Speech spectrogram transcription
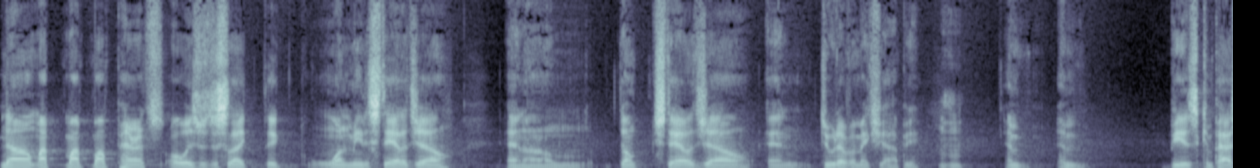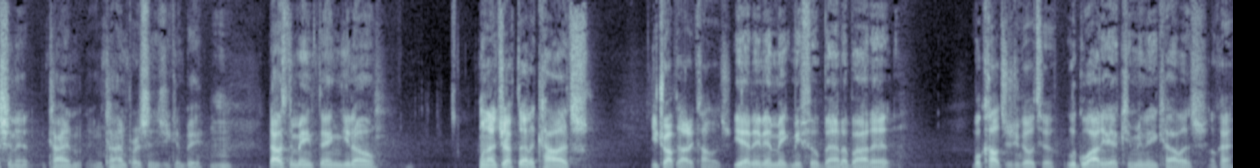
No, my, my, my parents always was just like they wanted me to stay out of jail and um, don't stay out of jail and do whatever makes you happy and and be as compassionate, kind and kind person as you can be. That was the main thing, you know. When I dropped out of college, You dropped out of college. yeah, they didn't make me feel bad about it. What college did you go to? LaGuardia Community College. Okay.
